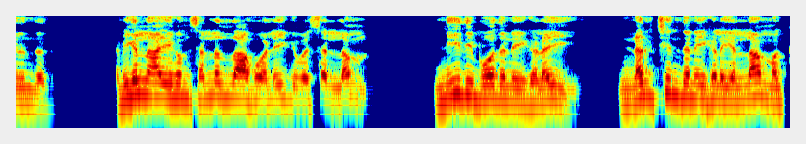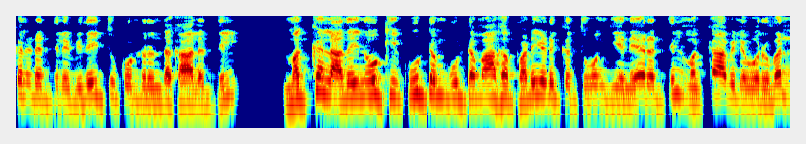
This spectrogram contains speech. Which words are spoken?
இருந்தது. நபிகள் நாயகம் சல்லல்லாஹு அலைகி வசல்லம் நீதி போதனைகளை நற்சிந்தனைகளை எல்லாம் மக்களிடத்தில் விதைத்து கொண்டிருந்த காலத்தில் மக்கள் அதை நோக்கி கூட்டம் கூட்டமாக படையெடுக்க துவங்கிய நேரத்தில் மக்காவிலே ஒருவன்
